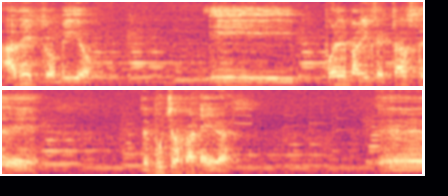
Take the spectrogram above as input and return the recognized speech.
adentro mío y puede manifestarse de, de muchas maneras. Eh,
